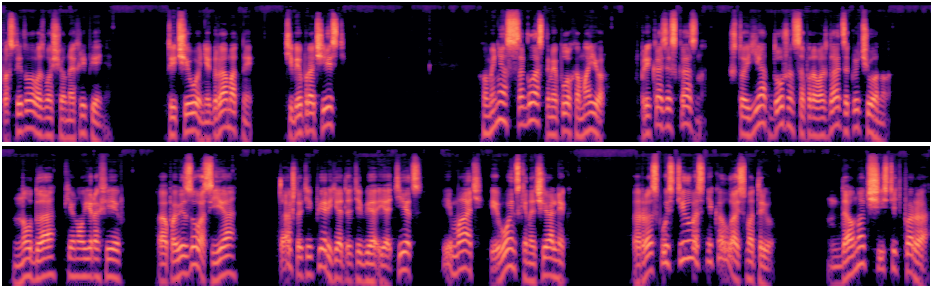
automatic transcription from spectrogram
Последовало возмущенное хрипение. Ты чего, неграмотный? Тебе прочесть? У меня с согласными плохо, майор. В приказе сказано, что я должен сопровождать заключенного. Ну да, кивнул Ерофеев. А повезу вас я. Так что теперь я для тебя и отец, и мать, и воинский начальник. Распустил вас Николай, смотрю. Давно чистить пора.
